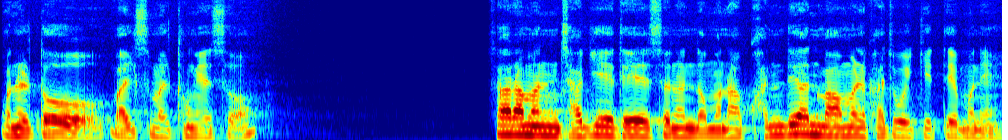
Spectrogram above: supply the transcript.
오늘 또 말씀을 통해서 사람은 자기에 대해서는 너무나 관대한 마음을 가지고 있기 때문에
